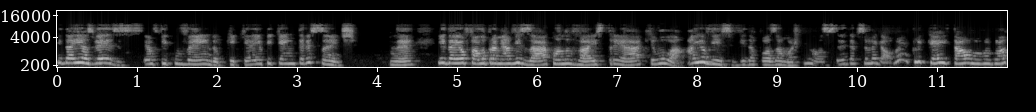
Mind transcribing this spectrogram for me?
E daí, às vezes, eu fico vendo o que, que é e o que, que é interessante né? E daí eu falo para me avisar quando vai estrear aquilo lá. Aí eu vi esse Vida Após a Morte. Nossa, deve ser legal. Aí eu cliquei e tal, blá, blá, blá.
